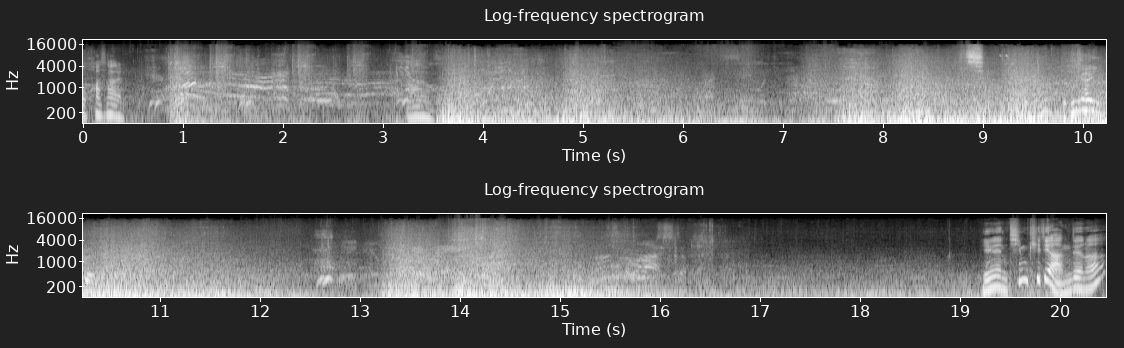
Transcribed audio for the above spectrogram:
또 화살 아유 치, 뭐야 이거 얘는 팀킬이 안 되나?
